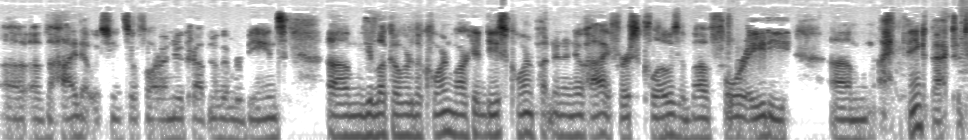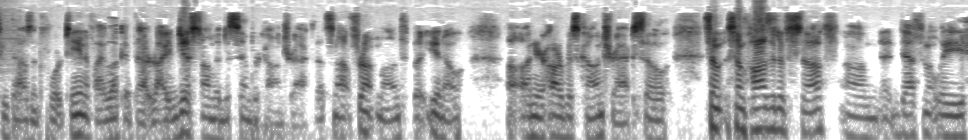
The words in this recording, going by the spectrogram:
uh, of the high that we've seen so far on new crop November beans. Um, you look over the corn market, Dees corn putting in a new high, first close above 480. Um, I think back to 2014, if I look at that right, just on the December contract. That's not front month, but you know, uh, on your harvest contract. So some some positive stuff. Um, definitely definitely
